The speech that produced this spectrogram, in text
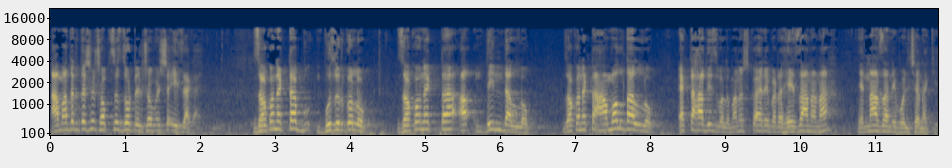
আমাদের দেশে সবচেয়ে জটিল সমস্যা এই জায়গায়। যখন একটা বুজুর্গ লোক, যখন একটা দিনদার লোক, যখন একটা আমলদার লোক একটা হাদিস বলে, মানুষ কয় বেটা, হে জানা না? হে না জানি বলছে নাকি?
